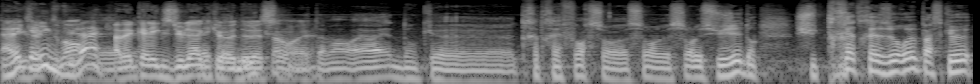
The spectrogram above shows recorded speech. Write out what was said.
Avec Exactement. Dulac. Avec Alex Dulac avec de S1. ouais. notamment, ouais, ouais. donc euh, très très fort sur, sur, le- sur le sujet. Donc je suis très très heureux parce que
